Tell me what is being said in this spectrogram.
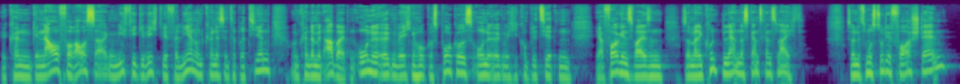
Wir können genau voraussagen, wie viel Gewicht wir verlieren und können es interpretieren und können damit arbeiten, ohne irgendwelchen Hokuspokus, ohne irgendwelche komplizierten ja, Vorgehensweisen, sondern meine Kunden lernen das ganz, ganz leicht. So, und jetzt musst du dir vorstellen,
